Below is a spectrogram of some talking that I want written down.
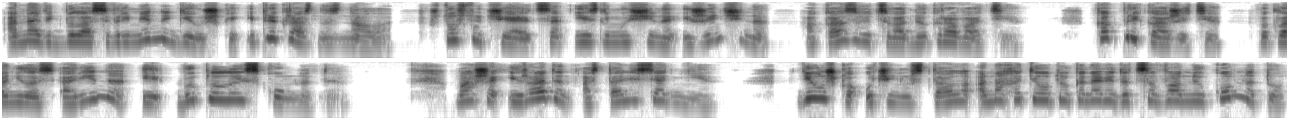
Она ведь была современной девушкой и прекрасно знала, что случается, если мужчина и женщина оказываются в одной кровати. «Как прикажете», — поклонилась Арина и выплыла из комнаты. Маша и Раден остались одни. Девушка очень устала, она хотела только наведаться в ванную комнату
